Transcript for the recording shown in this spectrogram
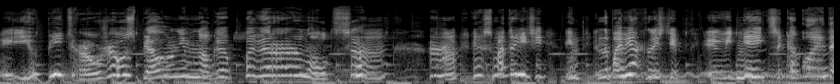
Юпитер уже успел немного повернуться. Смотрите, на поверхности виднеется какое-то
